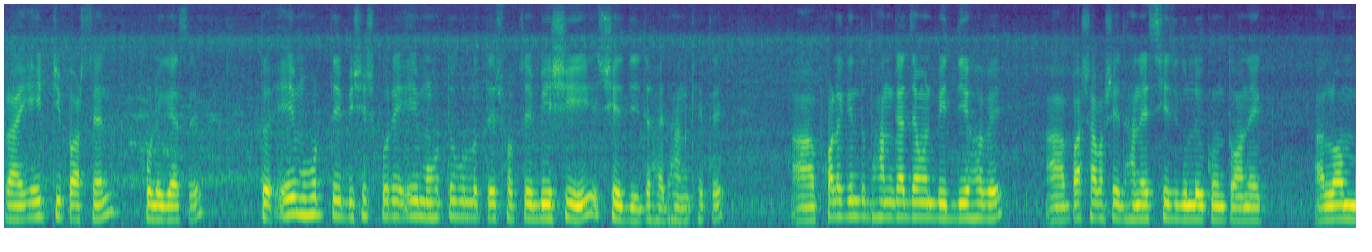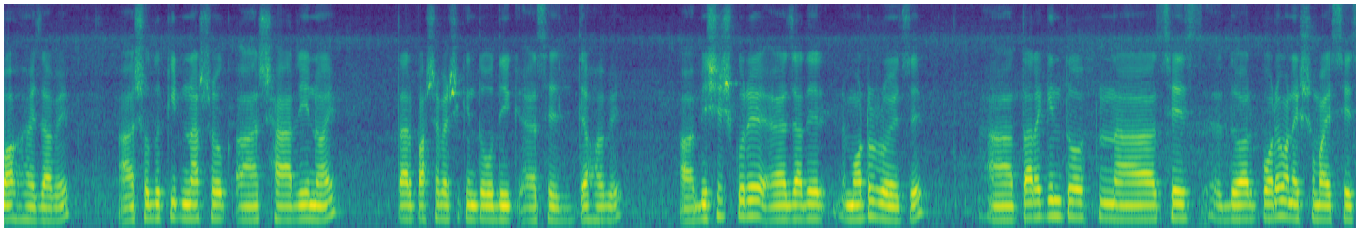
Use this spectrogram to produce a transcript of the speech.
প্রায় এইট্টি পারসেন্ট ফুলে গেছে। তো এই মুহূর্তে, বিশেষ করে এই মুহূর্তগুলোতে সবচেয়ে বেশি সেচ দিতে হয় ধান খেতে। ফলে কিন্তু ধান গাছ যেমন বৃদ্ধি হবে পাশাপাশি ধানের সিজগুলো কিন্তু অনেক লম্বা হয়ে যাবে। শুধু কীটনাশক সারই নয়, তার পাশাপাশি কিন্তু অধিক সেচ দিতে হবে। বিশেষ করে যাদের মটর রয়েছে তারা কিন্তু সেচ দেওয়ার পরে অনেক সময় সেচ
